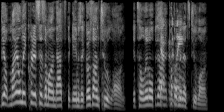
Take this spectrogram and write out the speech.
you know, my only criticism on that's the game is it goes on too long. It's a little, Definitely. a couple minutes too long.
